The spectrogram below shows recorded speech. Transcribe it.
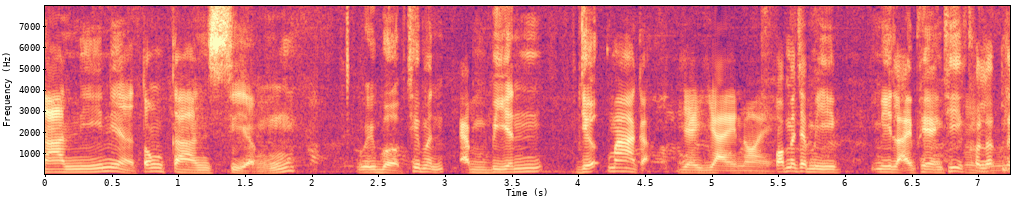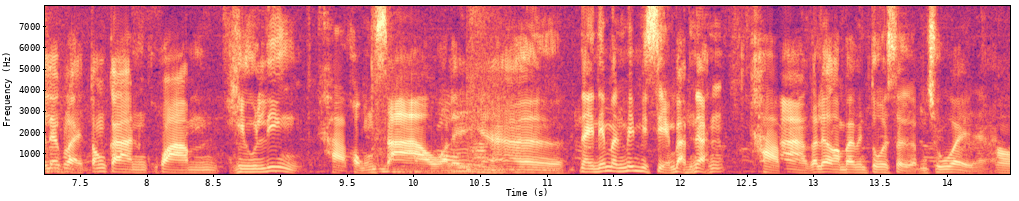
งานนี้เนี่ยต้องการเสียง reverb ที่มันแอมเบียนเยอะมากอะใหญ่ ๆ หน่อย เพราะมันจะมีมีหลายเพลงที่เขาเรียกเรียกว่าอะไรต้องการความฮิลลิ่งครับของซาวอะไรอย่างเงี้ยเออในนี้มันไม่มีเสียงแบบนั้นครับอ่าก็เลยเอามาเป็นตัวเสริมช่วยนะอ๋อ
